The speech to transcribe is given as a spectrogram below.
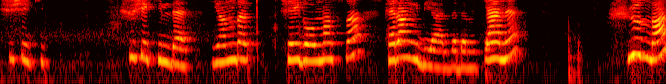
şu şekil şu şekilde yanında şey de olmazsa herhangi bir yerde demek. Yani şundan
